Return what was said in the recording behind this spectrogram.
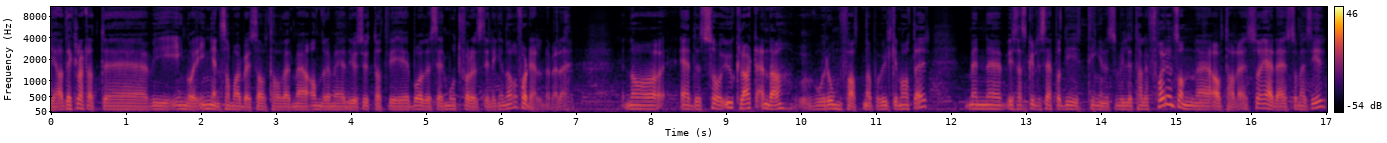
Ja, det er klart at eh, Vi inngår ingen samarbeidsavtaler med andre medier uten at vi både ser motforestillingene og fordelene med det. Nå er det så uklart enda hvor omfattende og på hvilke måter. Men eh, hvis jeg skulle se på de tingene som ville tale for en sånn eh, avtale, så er det som jeg sier,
